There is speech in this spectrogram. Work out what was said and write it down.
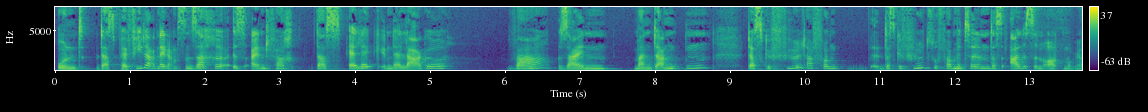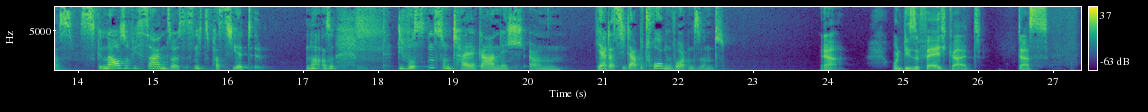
Und das perfide an der ganzen Sache ist einfach, dass Alec in der Lage war, seinen Mandanten das Gefühl davon, das Gefühl zu vermitteln, dass alles in Ordnung ist. Es ist genauso, wie es sein soll. Es ist nichts passiert ne, also die wussten zum Teil gar nicht, ähm, ja, dass sie da betrogen worden sind. Ja. Und diese Fähigkeit, dass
